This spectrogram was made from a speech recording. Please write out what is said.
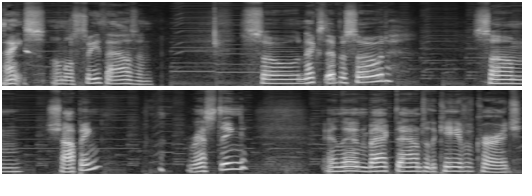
Nice! Almost 3,000. So, next episode, some shopping, resting, and then back down to the Cave of Courage.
